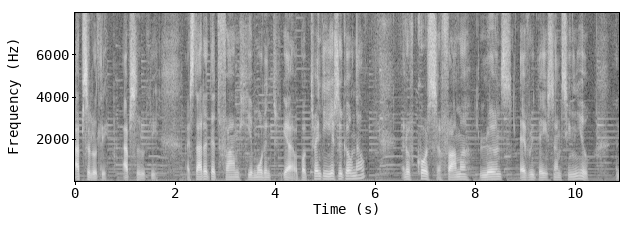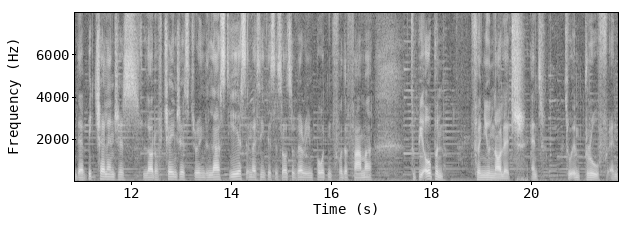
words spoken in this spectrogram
Absolutely, absolutely. I started that farm here more than, yeah, about 20 years ago now. And of course, a farmer learns every day something new. And there are big challenges, a lot of changes during the last years. And I think this is also very important for the farmer to be open for new knowledge and to improve. And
